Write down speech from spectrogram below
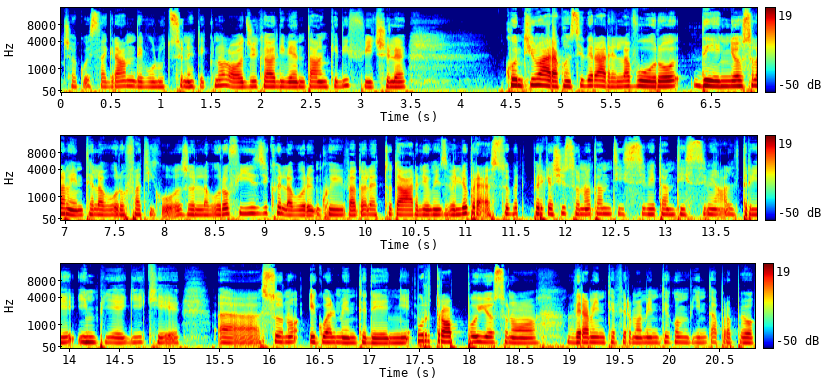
c'è questa grande evoluzione tecnologica diventa anche difficile continuare a considerare il lavoro degno solamente il lavoro faticoso, il lavoro fisico, il lavoro in cui vado a letto tardi o mi sveglio presto, perché ci sono tantissimi, tantissimi altri impieghi che uh, sono ugualmente degni. Purtroppo io sono veramente fermamente convinta proprio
